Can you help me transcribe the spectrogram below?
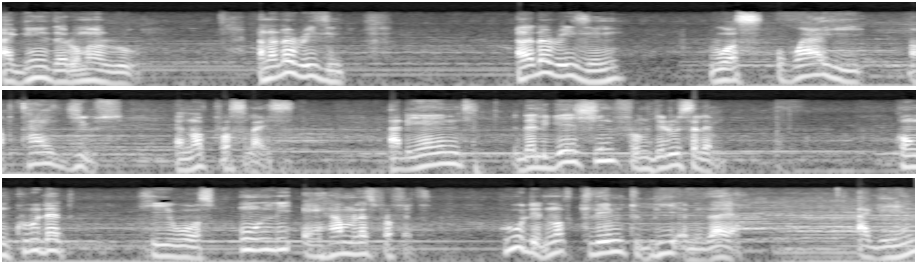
against the Roman rule. Another reason, another reason was why he baptized Jews and not proselytes. At the end, the delegation from Jerusalem concluded he was only a harmless prophet who did not claim to be a Messiah. Again,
